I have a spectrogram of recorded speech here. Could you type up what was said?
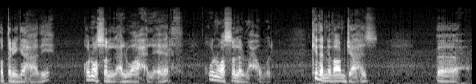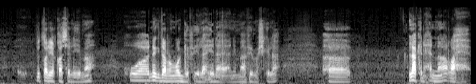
بالطريقة هذه ونوصل الألواح الإيرث ونوصل المحول كذا النظام جاهز بطريقة سليمة ونقدر نوقف إلى هنا يعني ما في مشكلة. آه، لكن حنا راح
